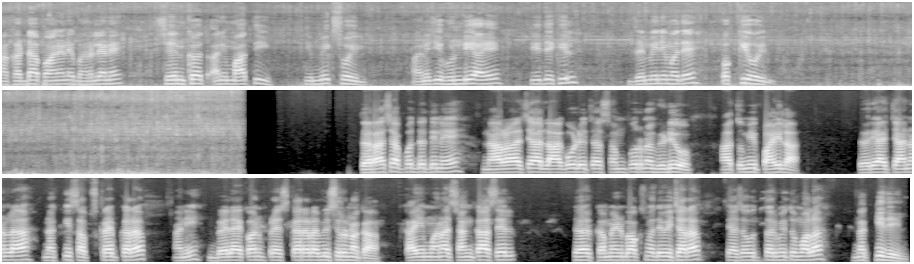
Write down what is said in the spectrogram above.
हा खड्डा पाण्याने भरल्याने शेणखत आणि माती ही मिक्स होईल आणि जी हुंडी आहे ती देखील जमिनीमध्ये पक्की होईल. तर अशा पद्धतीने नारळाच्या लागवडीचा संपूर्ण व्हिडिओ हा तुम्ही पाहिला तर या चॅनलला नक्की सबस्क्राईब करा आणि बेल आयकॉन प्रेस करायला विसरू नका. काही मनात शंका असेल तर कमेंट बॉक्समध्ये विचारा. त्याचं उत्तर मी तुम्हाला नक्की देईल.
